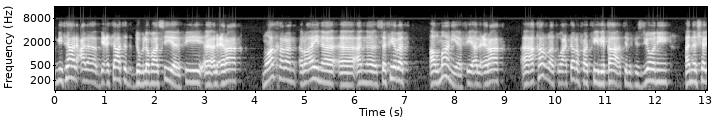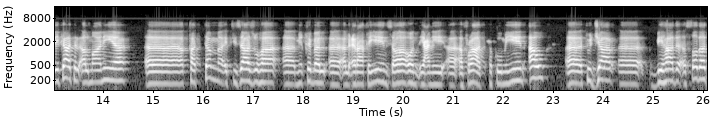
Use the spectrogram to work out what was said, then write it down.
مثال على بعثات الدبلوماسية في العراق. مؤخرا رأينا أن سفيرة ألمانيا في العراق أقرت واعترفت في لقاء تلفزيوني أن الشركات الألمانية قد تم ابتزازها من قبل العراقيين سواء يعني أفراد حكوميين أو تجار بهذا الصدد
